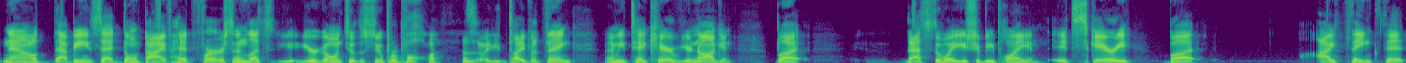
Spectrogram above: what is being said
Now, that being said, don't dive head first unless you're going to the Super Bowl type of thing. I mean, take care of your noggin. But that's the way you should be playing. It's scary, but I think that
